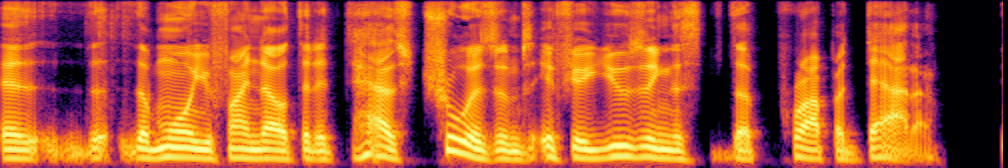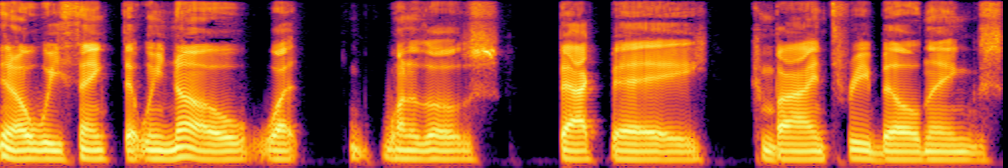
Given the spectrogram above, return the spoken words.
uh, the, the more you find out that it has truisms if you're using this, the proper data. You know, we think that we know what one of those back bay combined three buildings,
